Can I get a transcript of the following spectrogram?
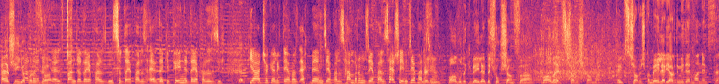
Her şeyi yaparız Tarlaya da diyorlar. gideriz, pancarda yaparız, mısırda yaparız, evdeki peynir de yaparız, yağ çökelik de yaparız, ekmeğimizi yaparız, hamurumuzu yaparız, her şeyimizi yaparız. Her yani. Vallahi buradaki beyler de çok şanslı ha. Vallahi hepsi çalışkan bak. Hepsi çalışkan. Beyler yardım eder mi annem size?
